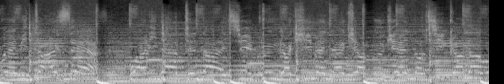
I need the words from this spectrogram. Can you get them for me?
上見たいぜ。割りなってない。自分が決めなきゃ無限の力は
